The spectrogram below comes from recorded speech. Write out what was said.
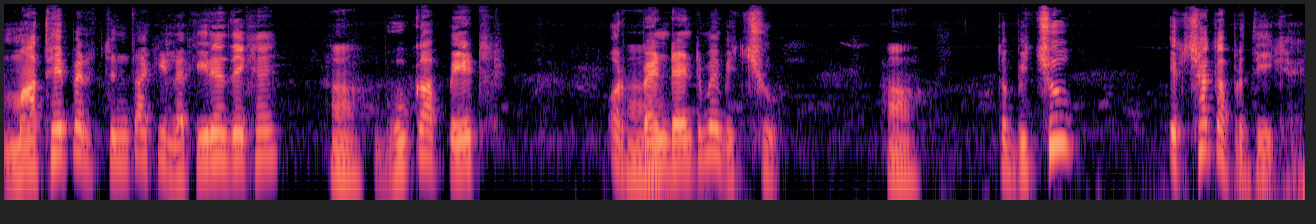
माथे पर चिंता की लकीरें देखें हाँ। भूखा पेट और हाँ, पेंडेंट में बिच्छू। हाँ। तो बिच्छू इच्छा का प्रतीक है।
